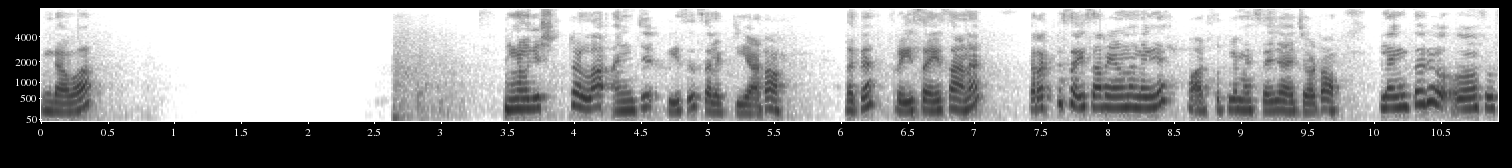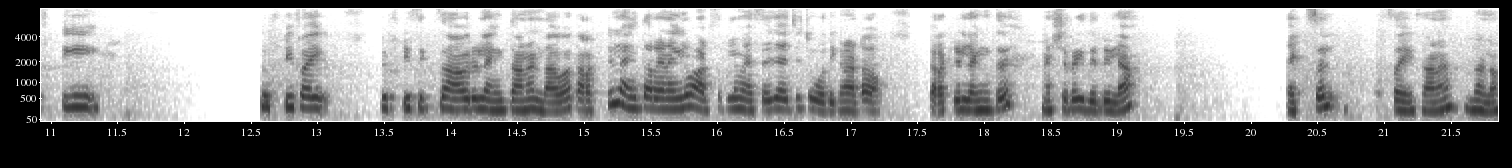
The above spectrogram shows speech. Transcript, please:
ഉണ്ടാവുക. നിങ്ങൾക്ക് ഇഷ്ടമുള്ള അഞ്ച് പീസ് സെലക്ട് ചെയ്യാം കേട്ടോ. ഇതൊക്കെ ഫ്രീ സൈസാണ് കറക്റ്റ് സൈസ് അറിയണമെന്നുണ്ടെങ്കിൽ വാട്സപ്പിൽ മെസ്സേജ് അയച്ചോ കേട്ടോ. ലെങ്ത് ഒരു fifty fifty five fifty six ആ ഒരു ലെങ്ത് ആണ് ഉണ്ടാവുക. കറക്റ്റ് ലെങ്ത് അറിയണമെങ്കിൽ വാട്സപ്പിൽ മെസ്സേജ് അയച്ച് ചോദിക്കണം കേട്ടോ. കറക്റ്റ് ലെങ്ത് മെഷർ ചെയ്തിട്ടില്ല. എക്സൽ സൈസാണ് ഇതാണോ?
